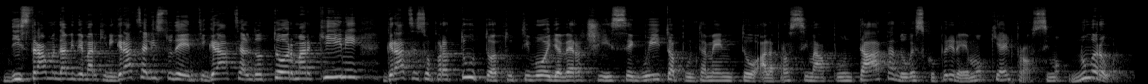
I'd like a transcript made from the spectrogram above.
di Straum Davide Marchini. Grazie agli studenti, grazie al dottor Marchini, grazie soprattutto a tutti voi di averci seguito. Appuntamento alla prossima puntata dove scopriremo chi è il prossimo numero uno.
